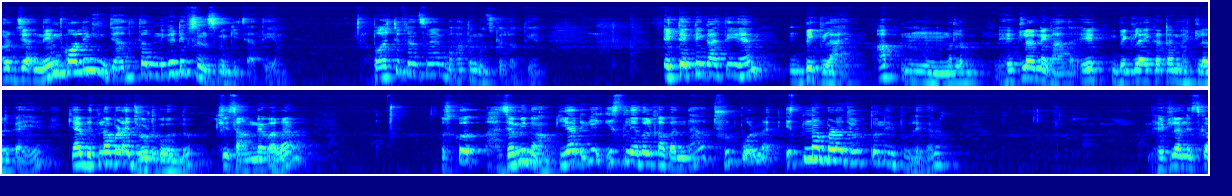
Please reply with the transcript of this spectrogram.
और नेम कॉलिंग ज़्यादातर निगेटिव सेंस में की जाती है। पॉजिटिव सेंस में बहुत ही मुश्किल होती है। एक टेक्निक आती है बिग लाई अब मतलब हिटलर ने कहा था एक बिग लाई का टर्म हिटलर का ही है। कि आप इतना बड़ा झूठ बोल दो कि सामने वाला उसको हजम ही ना हो कि यार ये इस लेवल का बंदा झूठ बोल रहा है। इतना बड़ा झूठ तो नहीं बोलेगा ना। हिटलर ने इसका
